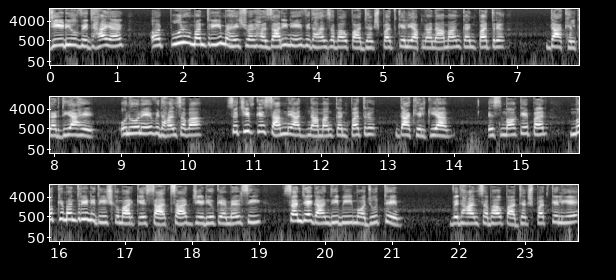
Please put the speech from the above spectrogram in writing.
जेडीयू विधायक और पूर्व मंत्री महेश्वर हजारी ने विधानसभा उपाध्यक्ष पद के लिए अपना नामांकन पत्र दाखिल कर दिया है। उन्होंने विधानसभा सचिव के सामने आज नामांकन पत्र दाखिल किया। इस मौके पर मुख्यमंत्री नीतीश कुमार के साथ साथ जेडीयू के एमएलसी संजय गांधी भी मौजूद थे। विधानसभा उपाध्यक्ष पद के लिए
